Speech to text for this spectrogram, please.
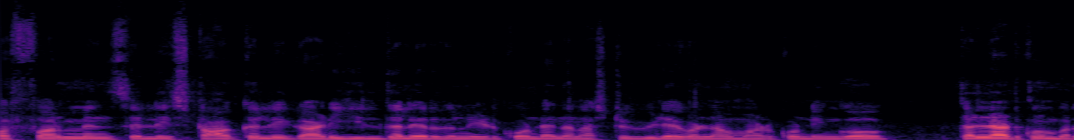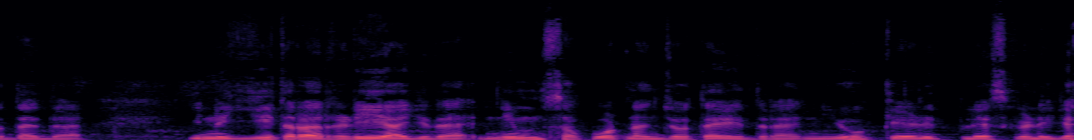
ಪರ್ಫಾರ್ಮೆನ್ಸಲ್ಲಿ ಸ್ಟಾಕಲ್ಲಿ ಗಾಡಿ ಇಲ್ದಲೇ ಇರೋದನ್ನು ಹಿಡ್ಕೊಂಡೆ ನಾನು ಅಷ್ಟು ವೀಡಿಯೋಗಳನ್ನ ಮಾಡ್ಕೊಂಡು ಹಿಂಗೋ ತಳ್ಳಾಡ್ಕೊಂಡು ಬರ್ತಾ ಇದ್ದೆ. ಇನ್ನು ಈ ಥರ ರೆಡಿ ಆಗಿದೆ. ನಿಮ್ಮ ಸಪೋರ್ಟ್ ನನ್ನ ಜೊತೆ ಇದ್ದರೆ ನೀವು ಕೇಳಿದ ಪ್ಲೇಸ್ಗಳಿಗೆ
